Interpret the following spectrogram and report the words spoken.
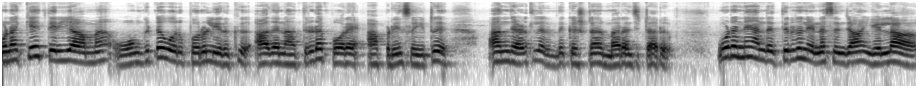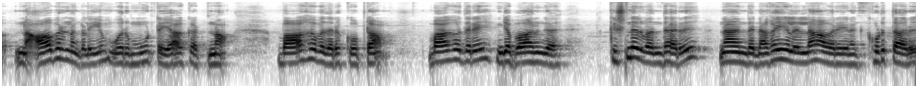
உனக்கே தெரியாமல் உன்கிட்ட ஒரு பொருள் இருக்குது அதை நான் திருட போகிறேன் அப்படின்னு சொல்லிட்டு அந்த இடத்துல இருந்து கிருஷ்ணர் மறைஞ்சிட்டாரு. உடனே அந்த திருடன் என்ன செஞ்சான்? எல்லா ஆபரணங்களையும் ஒரு மூட்டையாக கட்டினான். பாகவதரை கூப்பிட்டான். பாகவதரே இங்கே பாருங்க. கிருஷ்ணர் வந்தார். நான் இந்த நகைகள் எல்லாம் அவர் எனக்கு கொடுத்தாரு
